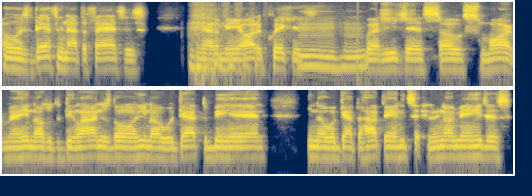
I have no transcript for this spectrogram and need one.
who is definitely not the fastest. You know what I mean? All the quickest, mm-hmm. but he's just so smart, man. He knows what the D line is doing. You know what gap to be in. You know what gap to hop in. He t- you know what I mean? He just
